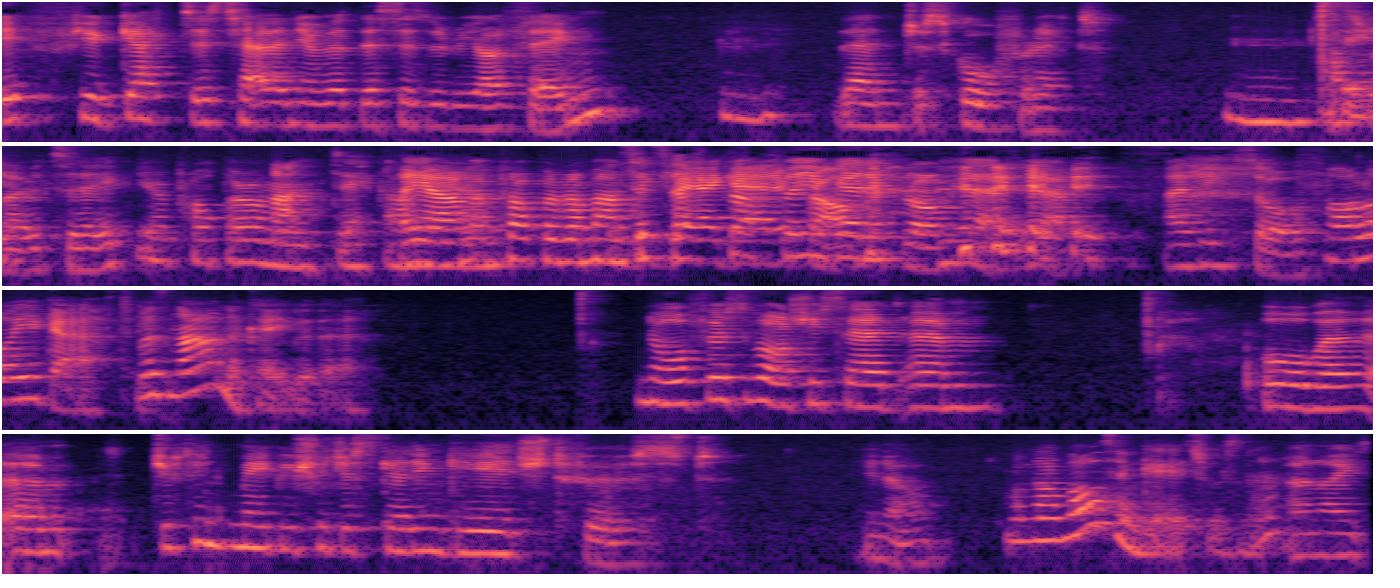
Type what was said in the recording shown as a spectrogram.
if your gut is telling you that this is a real thing, mm. then just go for it. Mm. That's See, what I would say. You're a proper romantic. I am a proper romantic. That's, that's, that's where you get it from. Yeah, yeah. I think so. Follow your gut. Was Nan okay with it? No, first of all, she said, um, "Oh well, um, do you think maybe you should just get engaged first? You know." Well, I was engaged, wasn't it? And I,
